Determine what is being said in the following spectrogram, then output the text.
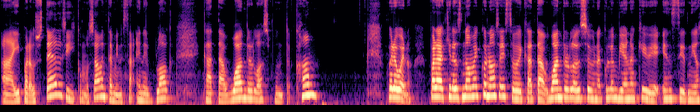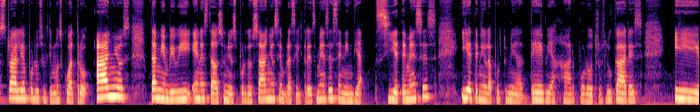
ahí para ustedes y como saben también está en el blog catawanderlust.com. Pero bueno, para quienes no me conocen, soy Kata Wanderlust, soy una colombiana que vive en Sydney, Australia por los últimos cuatro años. También viví en Estados Unidos por dos años, en Brasil tres meses, en India siete meses y he tenido la oportunidad de viajar por otros lugares. Y,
